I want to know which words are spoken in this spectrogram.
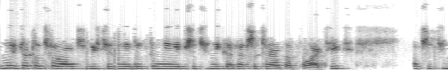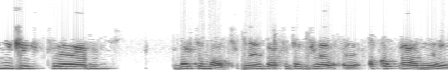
no i za to trzeba oczywiście za niedocenienie przeciwnika zawsze trzeba zapłacić, a przeciwnik jest e, bardzo mocny, bardzo dobrze e, okopany,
